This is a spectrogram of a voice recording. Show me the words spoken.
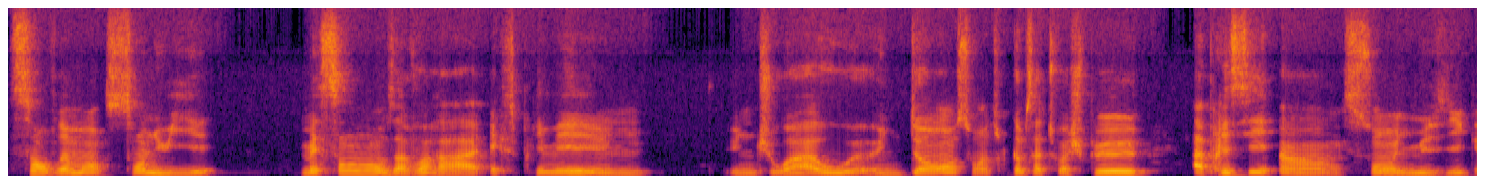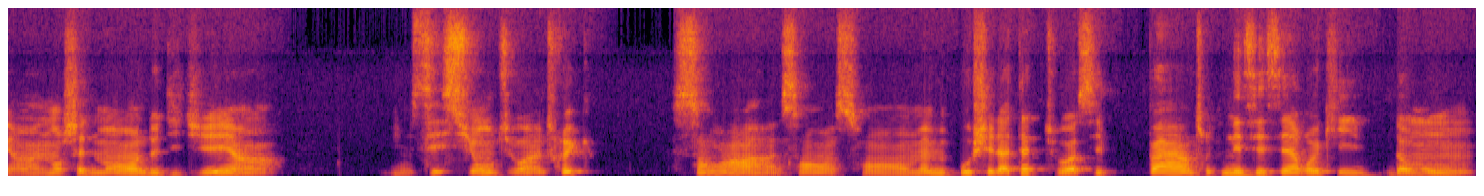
sans vraiment s'ennuyer, mais sans avoir à exprimer une, joie ou euh, une danse ou un truc comme ça, tu vois. Je peux apprécier un son, une musique, un enchaînement de DJ, un une session, tu vois? Un truc, sans, sans sans même hocher la tête, tu vois? C'est pas un truc nécessaire, requis dans mon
